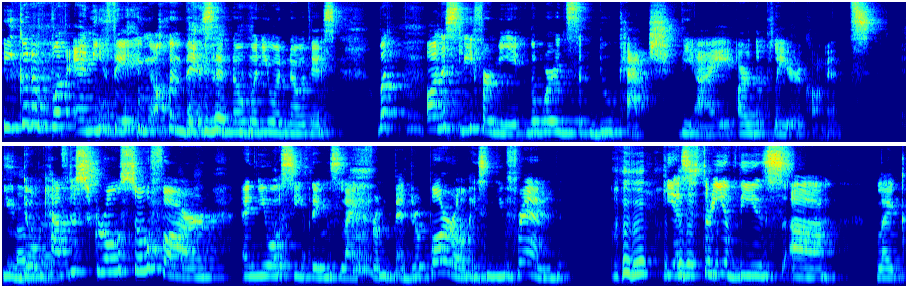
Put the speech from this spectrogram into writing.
he could have put anything on this and nobody would notice. But honestly, for me, the words that do catch the eye are the player comments. You Love don't that. have to scroll so far, and you will see things like from Pedro Porro, his new friend. He has three of these, uh, like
